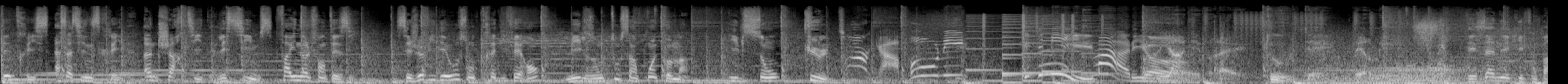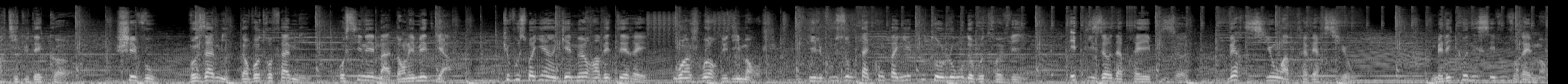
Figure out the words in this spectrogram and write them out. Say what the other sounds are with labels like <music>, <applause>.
Tetris, Assassin's Creed, Uncharted, les Sims, Final Fantasy. Ces jeux vidéo sont très différents, mais ils ont tous un point commun. Ils sont cultes. Mario Rien n'est vrai. Tout est permis. Des années qu'ils font partie du décor. Chez vous, vos amis, dans votre famille, au cinéma, dans les médias. Que vous soyez un gamer invétéré ou un joueur du dimanche, ils vous ont accompagné tout au long de votre vie, épisode après épisode, version après version. Mais les connaissez-vous vraiment?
